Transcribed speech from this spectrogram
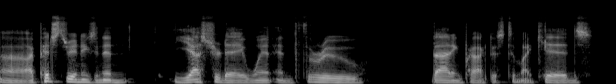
Uh, I pitched three innings, and then yesterday went and threw batting practice to my kids,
